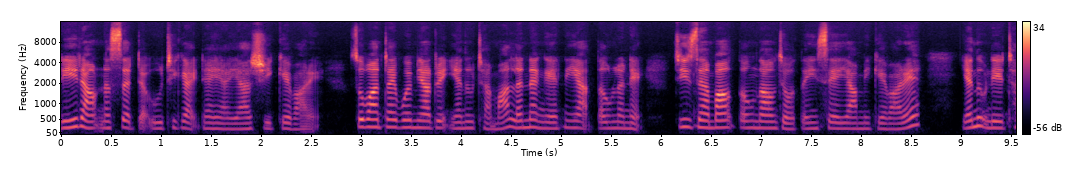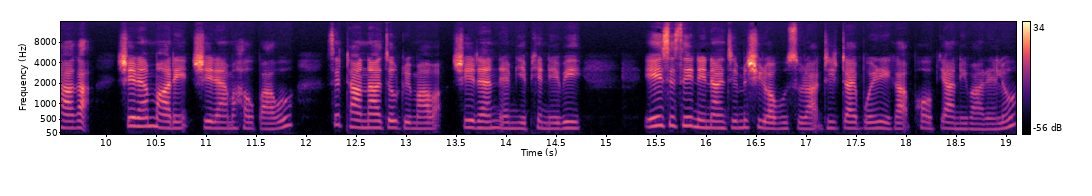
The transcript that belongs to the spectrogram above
4022ဦးထိခိုက်ဒဏ်ရာရရှိခဲ့ပါတယ်။ဆိုပါတိုက်ပွဲများတွင်ရန်သူထံမှလက်နက်ငယ်203လက်နဲ့ကြီးစံပေါင်း3000ကျော်သိမ်းဆည်းရမိခဲ့ပါတယ်။ရန်သူအနေထားကရှေ့တန်းမှာတင်ရှေ့တန်းမဟုတ်ပါဘူး။စစ်ဌာနချုပ်တွေမှာရှေ့တန်းနယ်မြေဖြစ်နေပြီးအေးစစ်စစ်နေနိုင်ခြင်းမရှိတော့ဘူးဆိုတာဒီတိုက်ပွဲတွေကဖော်ပြနေပါတယ်လို့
